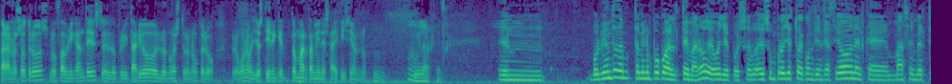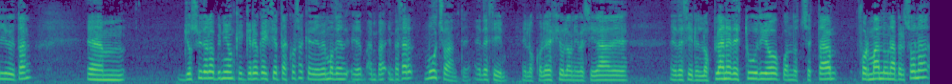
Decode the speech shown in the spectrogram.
Para nosotros, los fabricantes, lo prioritario es lo nuestro, ¿no? Pero, pero bueno, ellos tienen que tomar también esa decisión, ¿no? Mm. volviendo también un poco al tema, ¿no? De, oye, pues es un proyecto de concienciación el que más ha invertido y tal. Em, yo soy de la opinión que creo que hay ciertas cosas que debemos de, eh, empezar mucho antes, es decir, en los colegios, las universidades, es decir, en los planes de estudio, cuando se está formando una persona,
